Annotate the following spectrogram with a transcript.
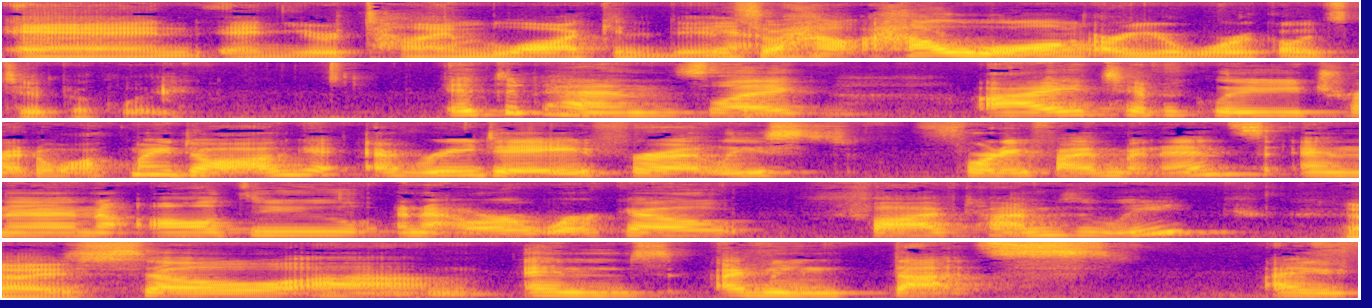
and and your time blocking it in. Yeah. So how how long are your workouts typically? It depends. Like, I typically try to walk my dog every day for at least 45 minutes, and then I'll do an hour workout five times a week. Nice. So, um, and I mean, that's, I,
